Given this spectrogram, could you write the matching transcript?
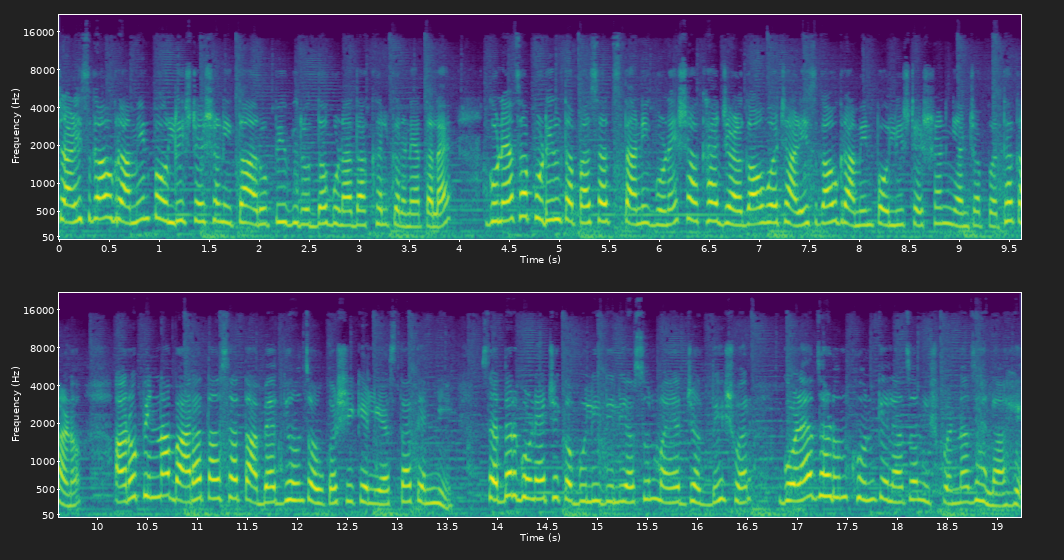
चाळीसगाव ग्रामीण पोलीस स्टेशन इथं आरोपी विरुद्ध गुन्हा दाखल करण्यात आलाय. गुन्ह्याचा पुढील तपासात स्थानिक गुन्हे शाखा जळगाव व चाळीसगाव ग्रामीण पोलीस स्टेशन यांच्या पथकानं आरोपींना बारा तासात ताब्यात घेऊन चौकशी केली असता त्यांनी सदर गुन्ह्याची कबुली दिली असून मयत जगदीश्वर गोळ्या झाडून खून केल्याचं निष्पन्न झालं आहे.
